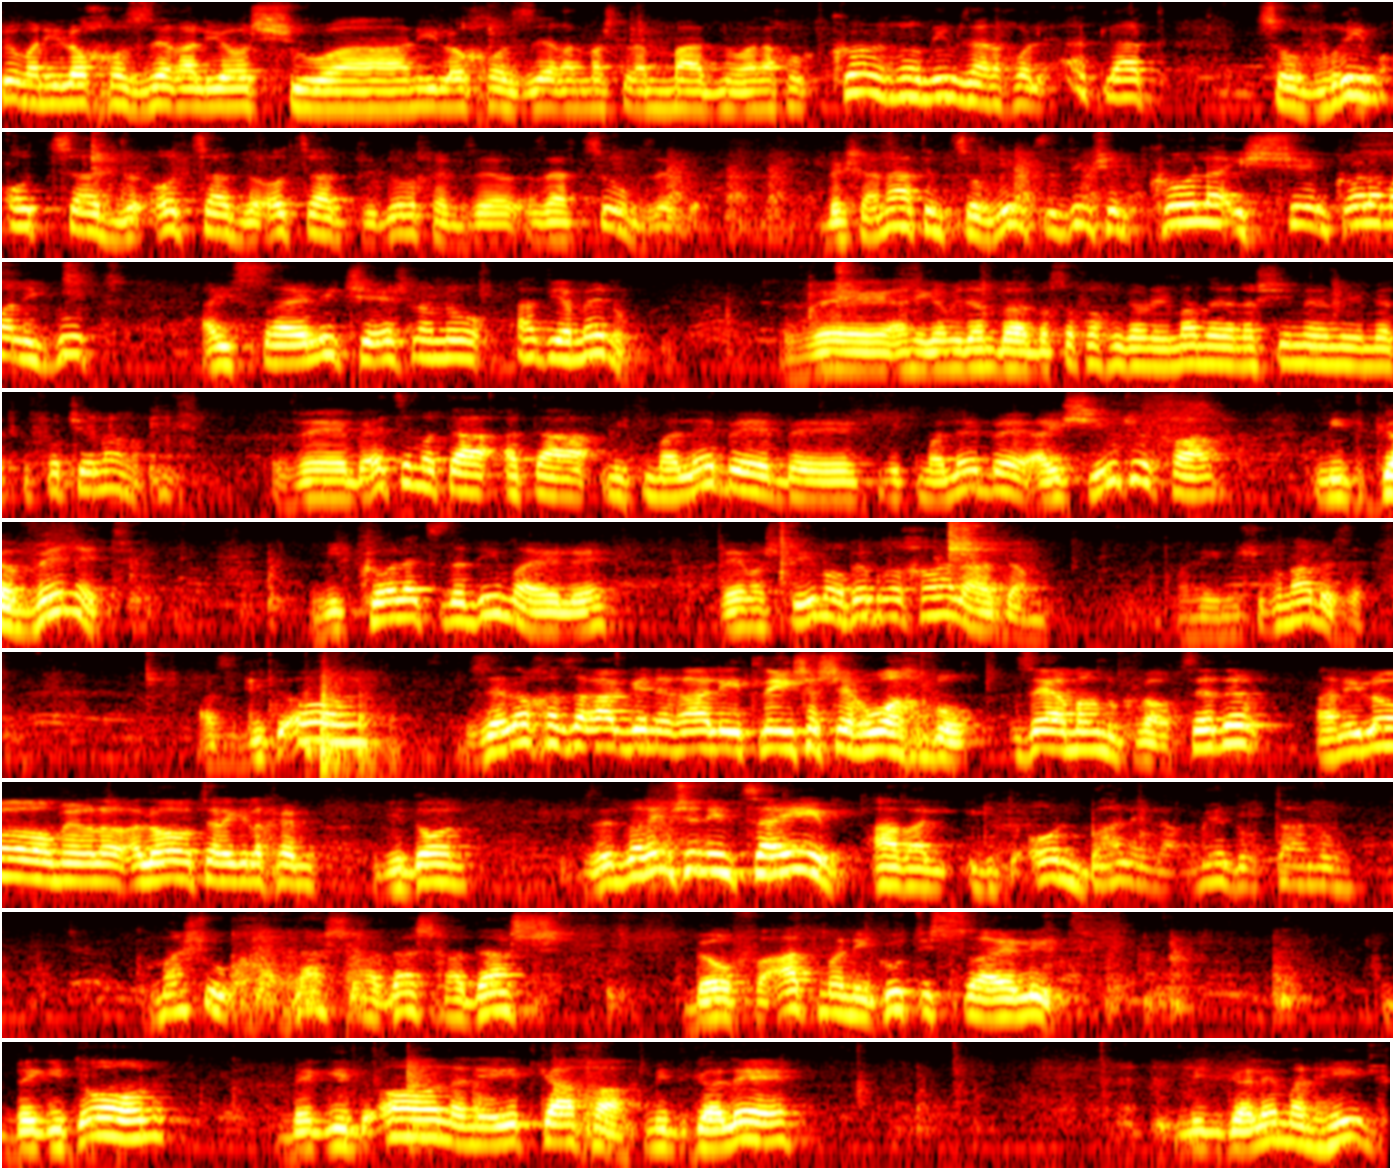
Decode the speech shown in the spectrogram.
שוב, אני לא חוזר על יהושע, אני לא חוזר על מה שלמדנו, אנחנו כל הזמן לומדים זה, אנחנו לאט לאט צוברים עוד צד ועוד צד ועוד צד, תדעו לכם, זה, זה עצום, זה, בשנה אתם צוברים צדדים של כל האישים, כל המנהיגות הישראלית שיש לנו עד ימינו. ואני גם יודע, בסוף אנחנו גם נלמד אנשים מה- מהתקופות שלנו. ובעצם אתה, אתה מתמלא ב... ב מתמלא ב... האישיות שלך מתגוונת מכל הצדדים האלה, והם משפיעים הרבה ברכה על האדם. אני משוכנע בזה. אז גדעון זה לא חזרה גנרלית לאיש אשר רוח בו, זה אמרנו כבר, בסדר? אני לא אומר, לא, לא רוצה להגיד לכם, גדעון, זה דברים שנמצאים, אבל גדעון בא ללמד אותנו משהו חדש, חדש, חדש בהופעת מנהיגות ישראלית. בגדעון, בגדעון, אני אגיד ככה, מתגלה, מתגלה מנהיג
